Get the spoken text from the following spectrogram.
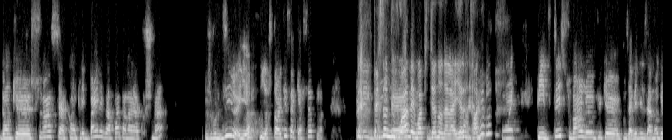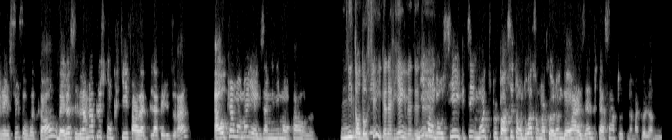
Donc, euh, souvent, ça complique bien les affaires pendant l'accouchement. Je vous le dis, il, a, il, a, starté sa cassette. Là. Personne ne nous voit, mais moi puis Diane, on a la gueule à terre. oui. Puis, il dit, souvent, là, vu que vous avez des amas graisseux sur votre corps, ben là, c'est vraiment plus compliqué de faire la, la, péridurale. À aucun moment, il a examiné mon corps. Là. Ni ton dossier, il connaît rien. Là, de, Ni mon dossier. Puis, tu sais, moi, tu peux passer ton doigt sur ma colonne de A à Z, puis tu sens toute là, ma colonne.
